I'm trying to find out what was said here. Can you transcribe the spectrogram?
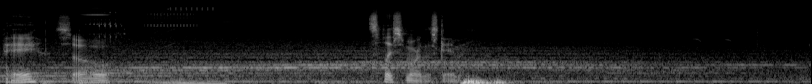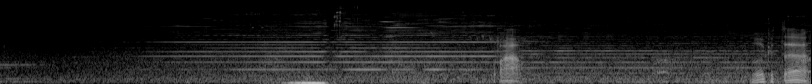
Okay, so let's play some more of this game. Wow. Look at that.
